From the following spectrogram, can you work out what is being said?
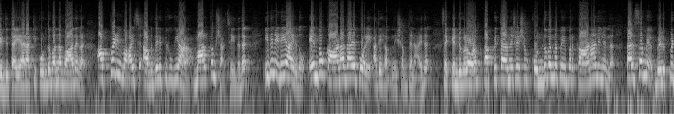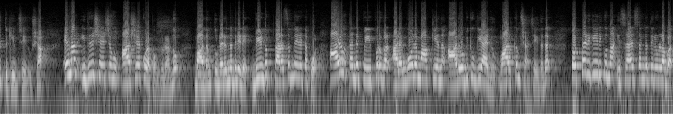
എഴുതി തയ്യാറാക്കി കൊണ്ടുവന്ന വാദങ്ങൾ അപ്പടി വായിച്ച് അവതരിപ്പിക്കുകയാണ് മാൽക്കം ഷാ ചെയ്തത്. ഇതിനിടെയായിരുന്നു എന്തോ കാണാതായ പോലെ അദ്ദേഹം നിശബ്ദനായത്. സെക്കൻഡുകളോളം തപ്പിത്തഴഞ്ഞ ശേഷം കൊണ്ടുവന്ന പേപ്പർ കാണാനില്ലെന്ന് തത്സമയം വെളിപ്പെടുത്തുകയും ചെയ്തു ഷാ. എന്നാൽ ഇതിനുശേഷവും ആശയക്കുഴപ്പം തുടർന്നു. വാദം തുടരുന്നതിനിടെ വീണ്ടും തടസ്സം നേരിട്ടപ്പോൾ ആരോ തന്റെ പേപ്പറുകൾ അലങ്കോലമാക്കിയെന്ന് ആരോപിക്കുകയായിരുന്നു മാൽക്കം ഷാ ചെയ്തത്. തൊട്ടരികെയിരിക്കുന്ന ഇസ്രായേൽ സംഘത്തിലുള്ളവർ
